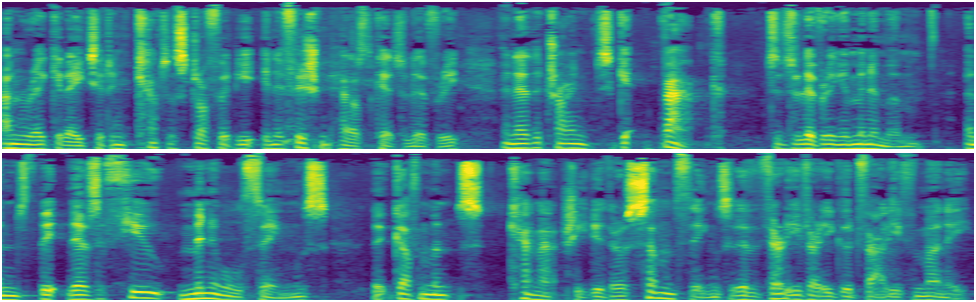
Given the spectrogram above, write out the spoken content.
unregulated and catastrophically inefficient healthcare delivery, and now they're trying to get back to delivering a minimum. And the, there's a few minimal things that governments can actually do. There are some things that are very, very good value for money.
